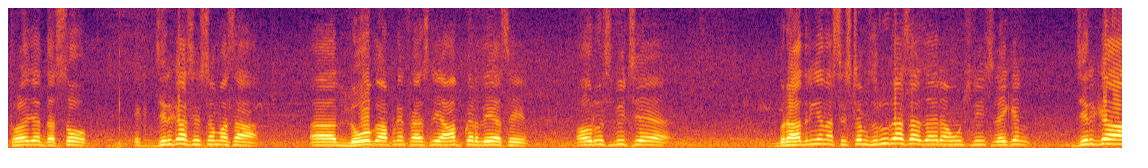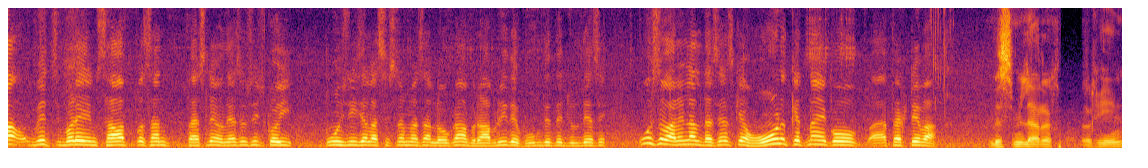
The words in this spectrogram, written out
تھوڑا جا دسو۔ ایک جرگا سسٹم اسا لوگ اپنے فیصلے آپ کر دے اسے۔ اور اس بچ برادریاں دا سسٹم ضرور ایسا ظاہر اونچ نیچ۔ لیکن جرگا وچ بڑے انصاف پسند فیصلے ہوندے اس وچ کوئی اونچ نیچ والا سسٹم ایسا لوگاں برابری دے خوک دیتے جلدے سے اس حوالے نال دسیا کہ ہون کتنا ایک افیکٹیو آ۔ بسم اللہ الرحمن الرحیم۔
